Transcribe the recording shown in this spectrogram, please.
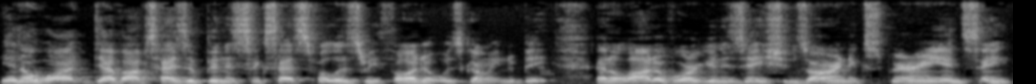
you know what DevOps hasn't been as successful as we thought it was going to be, and a lot of organizations aren't experiencing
